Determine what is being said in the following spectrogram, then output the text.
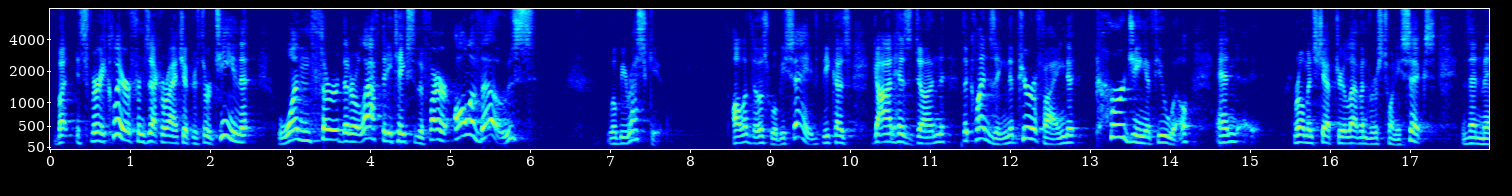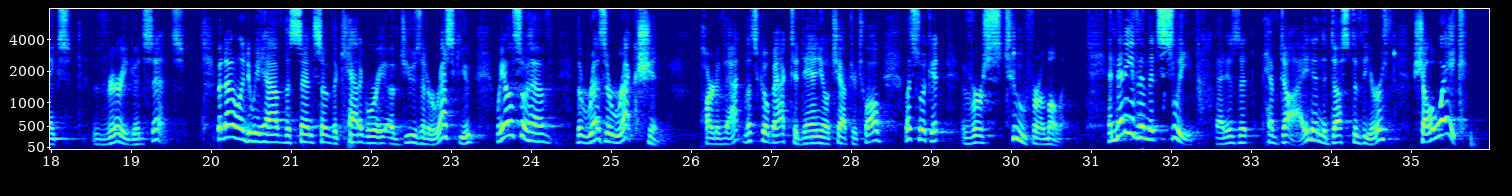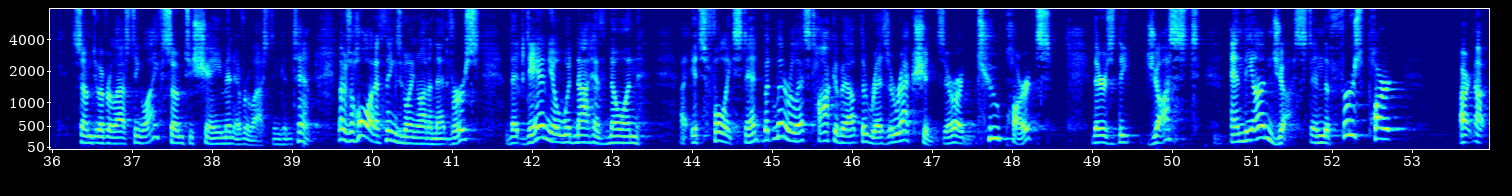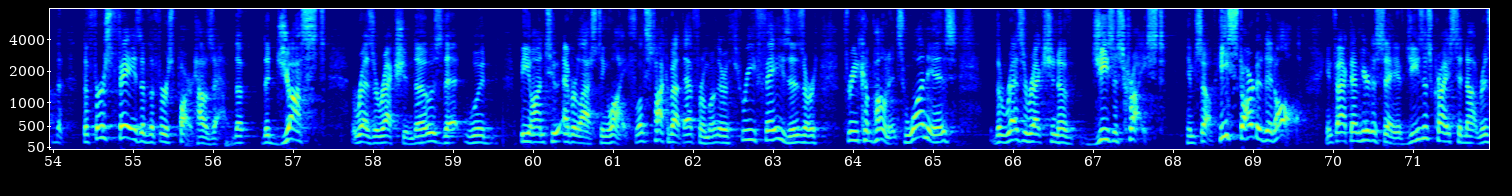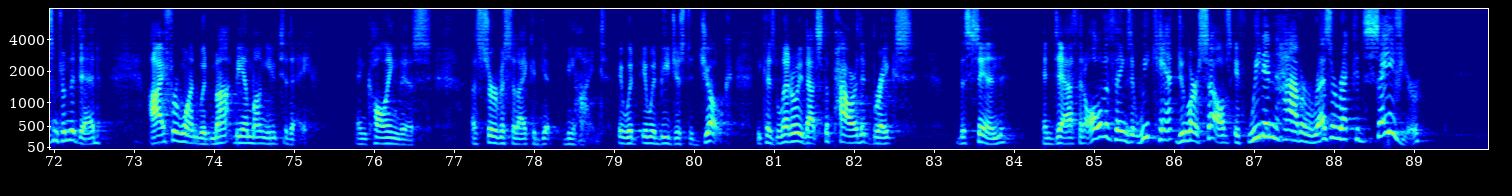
But it's very clear from Zechariah chapter 13 that one third that are left that he takes to the fire, all of those will be rescued. All of those will be saved because God has done the cleansing, the purifying, the purging, if you will. And Romans chapter 11, verse 26, then makes very good sense. But not only do we have the sense of the category of Jews that are rescued, we also have the resurrection part of that. Let's go back to Daniel chapter 12. Let's look at verse 2 for a moment. And many of them that sleep, that is, that have died in the dust of the earth, shall awake. Some to everlasting life, some to shame and everlasting contempt. Now, there's a whole lot of things going on in that verse that Daniel would not have known uh, its full extent, but literally, let's talk about the resurrections. There are two parts there's the just and the unjust. And the first part or no, the, the first phase of the first part, how's that? The, the just resurrection, those that would be on to everlasting life. Let's talk about that for a moment. There are three phases or three components. One is the resurrection of Jesus Christ himself. He started it all. In fact, I'm here to say if Jesus Christ had not risen from the dead, I, for one, would not be among you today and calling this a service that I could get behind. It would, it would be just a joke because literally that's the power that breaks the sin and death and all of the things that we can't do ourselves, if we didn't have a resurrected Savior,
